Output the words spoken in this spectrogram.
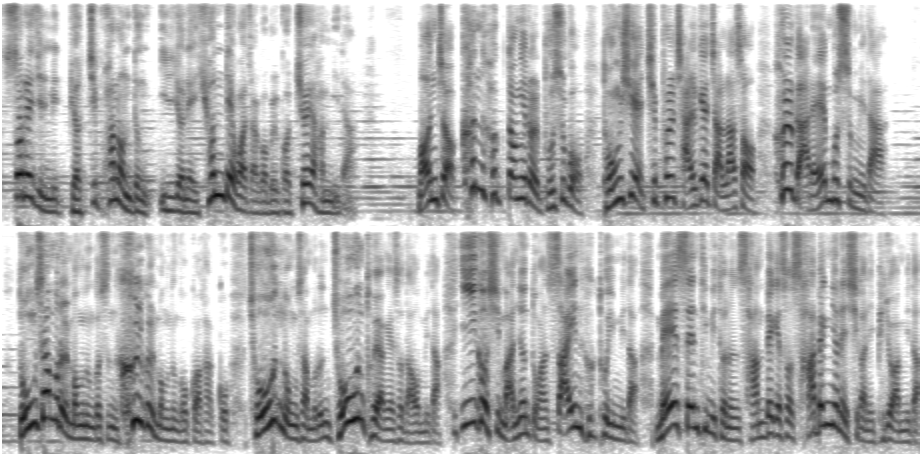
썰해질 및 볏짚 환원 등 일련의 현대화 작업을 거쳐야 합니다. 먼저 큰 흙덩이를 부수고 동시에 짚을 잘게 잘라서 흙 아래에 묻습니다. 농산물을 먹는 것은 흙을 먹는 것과 같고 좋은 농산물은 좋은 토양에서 나옵니다. 이것이 만년 동안 쌓인 흙토입니다. 매 센티미터는 300에서 400년의 시간이 필요합니다.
